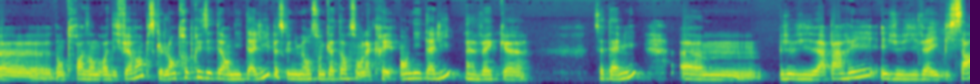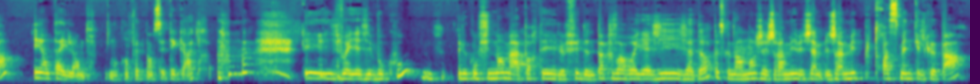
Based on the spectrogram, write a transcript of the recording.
euh, dans trois endroits différents puisque l'entreprise était en Italie parce que numéro 74 on l'a créé en Italie avec euh, cet ami. Euh, je vivais à Paris et je vivais à Ibiza et en Thaïlande. Donc en fait non c'était quatre. et je voyageais beaucoup. Le confinement m'a apporté le fait de ne pas pouvoir voyager. J'adore parce que normalement je ramais, je ramais trois semaines quelque part.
